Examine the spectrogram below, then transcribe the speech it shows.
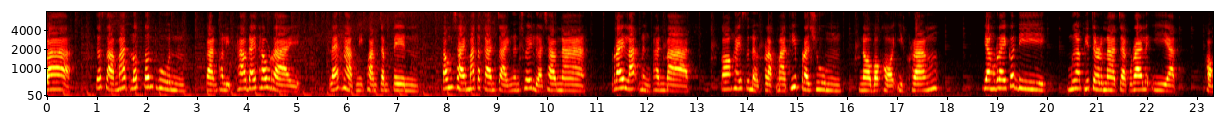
ว่าจะสามารถลดต้นทุน การผลิตข้าวได้เท่าไหร่ และหากมีความจำเป็น ต้องใช้มาตรการจ่ายเงินช่วยเหลือชาวนา ไร่ละ 1,000 บาท ก็ให้เสนอกลับมาที่ประชุม นบคอีกครั้ง อย่างไรก็ดี เมื่อพิจารณาจากรายละเอียดของ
